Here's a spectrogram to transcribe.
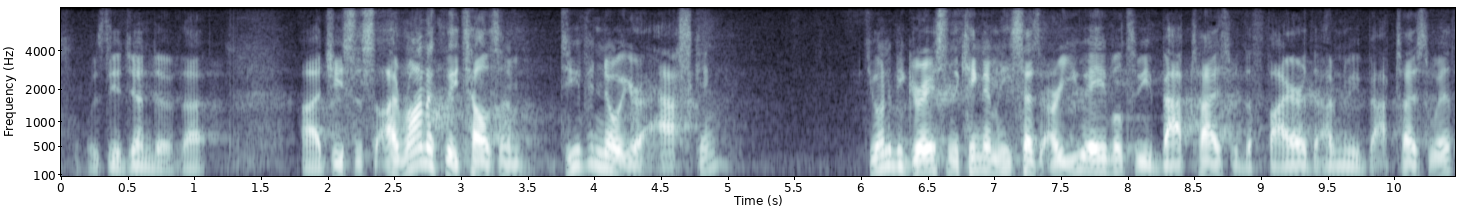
was the agenda of that. Uh, Jesus ironically tells him, Do you even know what you're asking? Do you want to be grace in the kingdom? And he says, Are you able to be baptized with the fire that I'm going to be baptized with?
